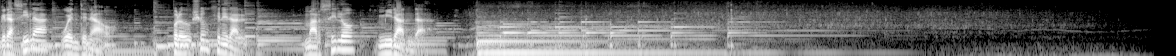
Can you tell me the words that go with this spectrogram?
Gracila Huentenao. Producción general, Marcelo Miranda.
